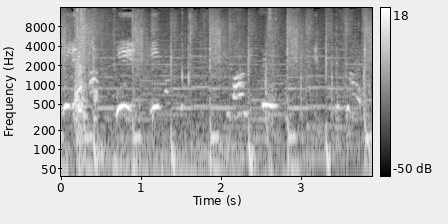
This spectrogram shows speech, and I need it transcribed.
He, uh, he, he, he wanted me.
